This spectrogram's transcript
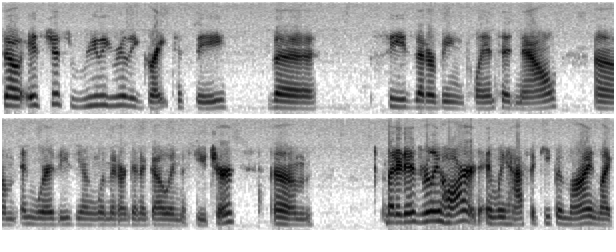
So it's just really, really great to see the seeds that are being planted now um, and where these young women are going to go in the future. Um, but it is really hard, and we have to keep in mind, like,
